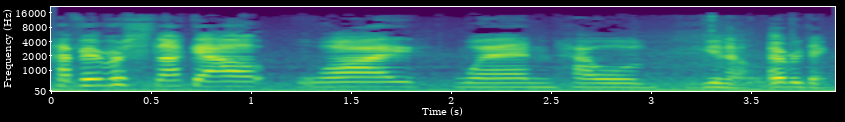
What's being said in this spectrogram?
Have you ever snuck out? Why? When? How old? You know everything.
